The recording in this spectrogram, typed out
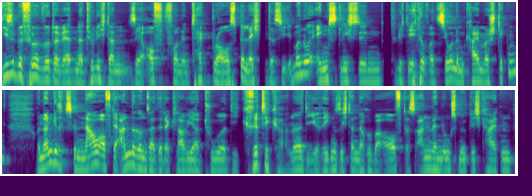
diese Befürworter werden natürlich dann sehr oft von den Tech Bros belächelt, dass sie immer nur ängstlich sind, natürlich die Innovation im Keim ersticken. Und dann gibt es genau auf der anderen Seite der Klaviatur die Kritiker, ne, die regen sich dann darüber auf, dass Anwendungsmöglichkeiten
